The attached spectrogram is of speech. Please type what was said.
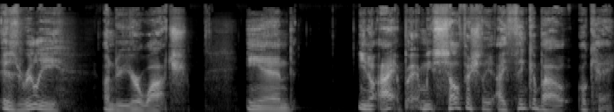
is really under your watch. And, you know, I, I mean, selfishly, I think about, okay,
